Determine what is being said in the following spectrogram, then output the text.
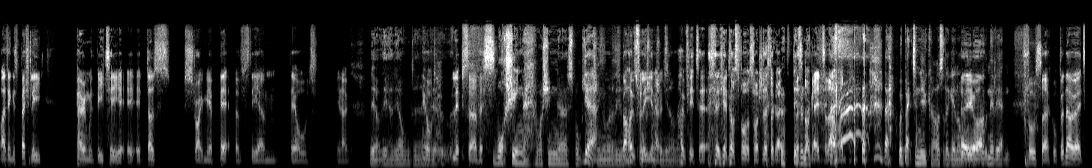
I think especially pairing with BT, it, it does strike me a bit of the um the old, you know, the, the, the old, uh, the old the- lip service. washing, washing, uh, sports Yeah, washing or whatever. You but hopefully, you know, washing, you know I mean? hopefully it's a, yeah, not sports wash. Let's not get, let's not get into that one. We're back to Newcastle again. Or There you what- are. nearly happened. full circle. But no, it's,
